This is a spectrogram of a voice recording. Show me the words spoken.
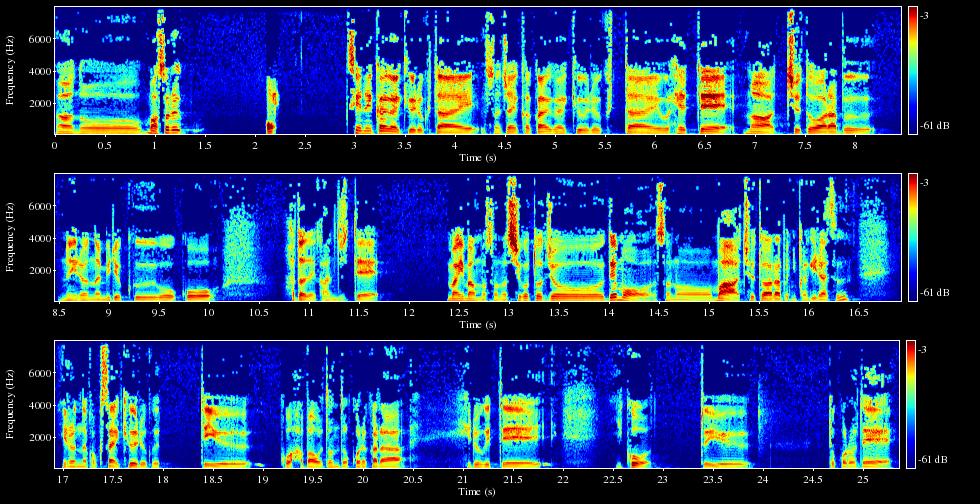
あのまあ、それ、はい青年海外協力隊、その JICA 海外協力隊を経て、まあ、中東アラブのいろんな魅力をこう肌で感じて、まあ、今もその仕事上でもその、まあ、中東アラブに限らず、いろんな国際協力っていうこう幅をどんどんこれから広げていこうというところで、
